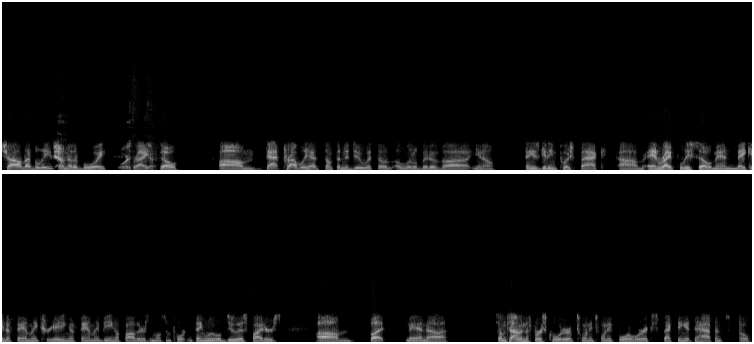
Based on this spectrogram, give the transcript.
child, I believe, yep. another boy, fourth, right? Yep. So um, that probably had something to do with a, a little bit of, uh, you know, things getting pushed back, um, and rightfully so, man. Making a family, creating a family, being a father is the most important thing we will do as fighters. Um, but man, uh, sometime in the first quarter of 2024, we're expecting it to happen. So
